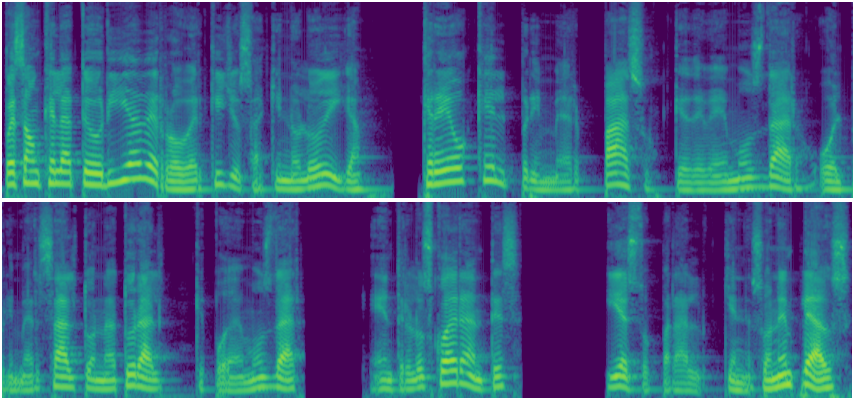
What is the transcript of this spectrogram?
pues aunque la teoría de Robert Kiyosaki no lo diga, creo que el primer paso que debemos dar o el primer salto natural que podemos dar entre los cuadrantes, y esto para quienes son empleados,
